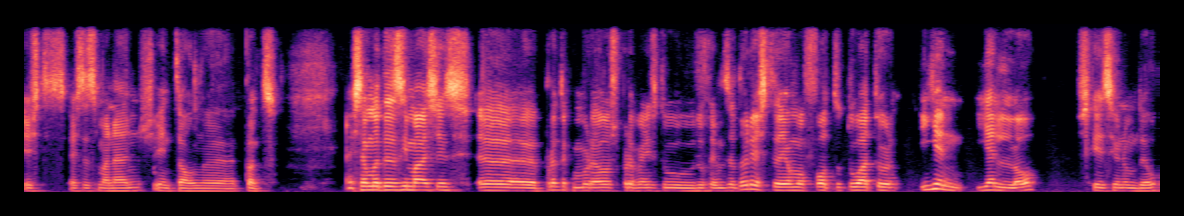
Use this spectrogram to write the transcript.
este, esta semana anos, então uh, pronto. Esta é uma das imagens, uh, pronto, a comemorar os parabéns do, do realizador. Esta é uma foto do ator Ian, Ian Law, esqueci o nome dele,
